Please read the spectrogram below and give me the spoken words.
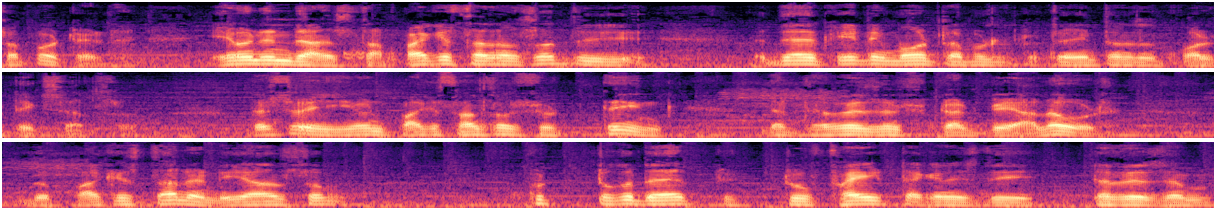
supported Even in the, Pakistan also, the, they are creating more trouble to, to internal politics also. That's why even Pakistan also should think that terrorism should not be allowed. The Pakistan and India also put together to, to fight against the terrorism.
